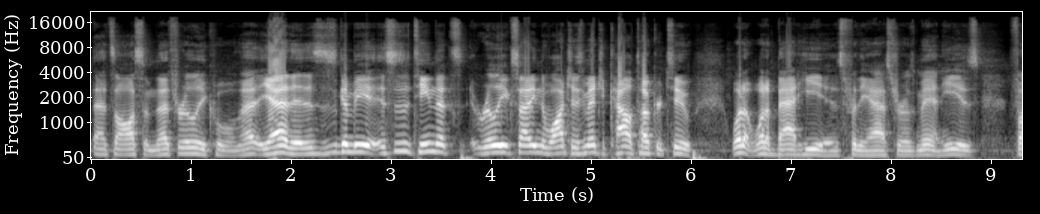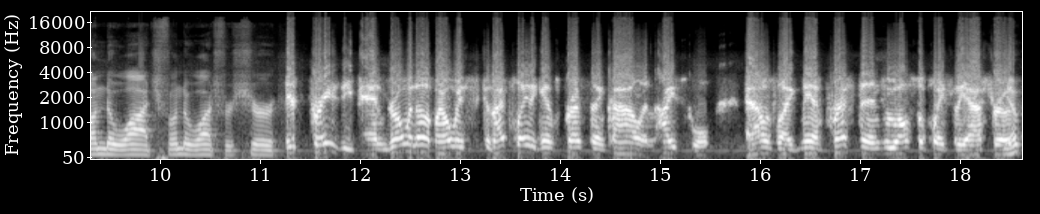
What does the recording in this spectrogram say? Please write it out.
That's awesome. That's really cool. That yeah, this is gonna be this is a team that's really exciting to watch. As you mentioned, Kyle Tucker too. What a what a bat he is for the Astros. Man, he is fun to watch. Fun to watch for sure. It's crazy, man. Growing up, I always because I played against Preston and Kyle in high school, and I was like, man, Preston, who also plays for the Astros, yep.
